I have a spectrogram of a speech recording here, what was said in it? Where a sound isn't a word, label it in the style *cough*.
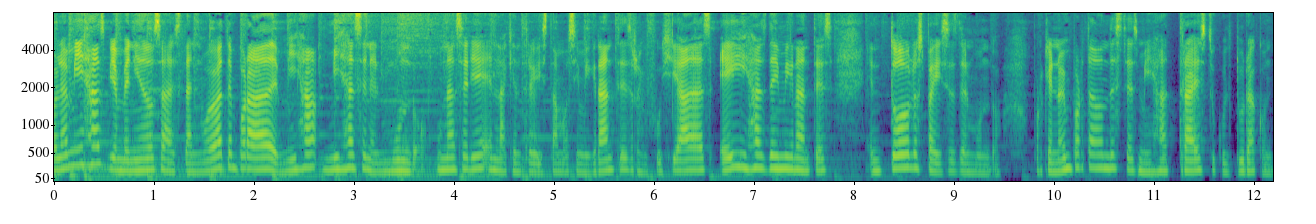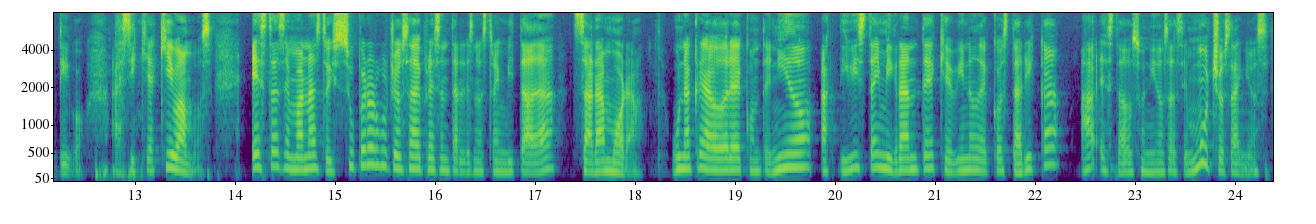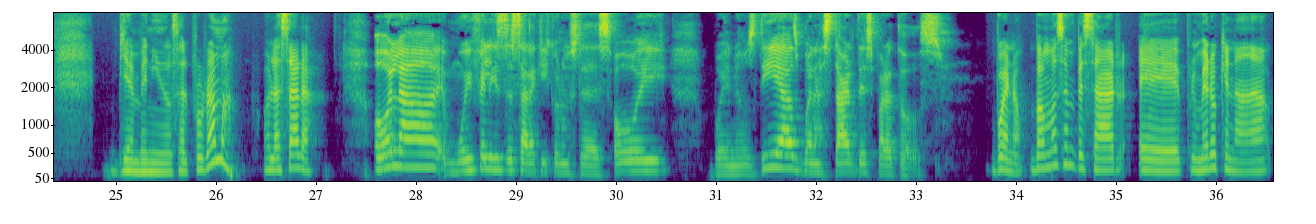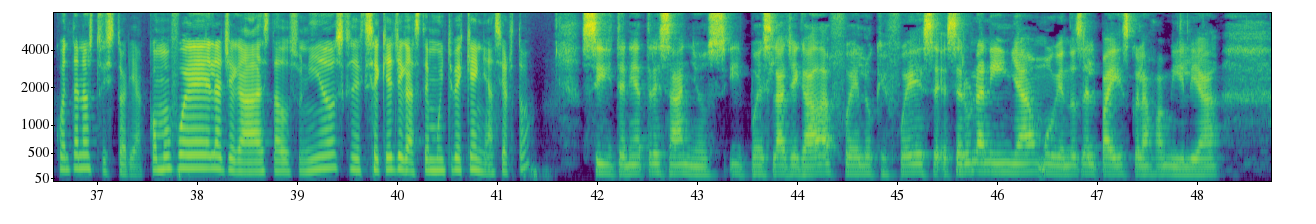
Hola mijas, bienvenidos a esta nueva temporada de Mija, Mijas en el Mundo, una serie en la que entrevistamos inmigrantes, refugiadas e hijas de inmigrantes en todos los países del mundo. Porque no importa dónde estés, mija, traes tu cultura contigo. Así que aquí vamos. Esta semana estoy súper orgullosa de presentarles nuestra invitada, Sara Mora, una creadora de contenido, activista inmigrante que vino de Costa Rica a Estados Unidos hace muchos años. Bienvenidos al programa. Hola Sara. Hola, muy feliz de estar aquí con ustedes hoy. Buenos días, buenas tardes para todos. Bueno, vamos a empezar. Eh, primero que nada, cuéntanos tu historia. ¿Cómo fue la llegada a Estados Unidos? Sé, que llegaste muy pequeña, ¿cierto? Sí, tenía tres años y pues la llegada fue lo que fue ser una niña moviéndose el país con la familia.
